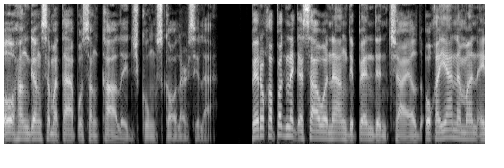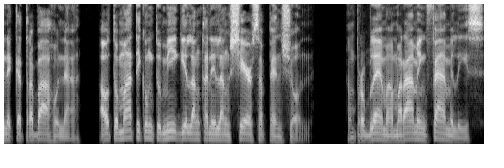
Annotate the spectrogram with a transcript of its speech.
o hanggang sa matapos ang college kung scholar sila. Pero kapag nag-asawa na ang dependent child o kaya naman ay nagkatrabaho na, automatikong tumigil ang kanilang share sa pensyon. Ang problema, maraming families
